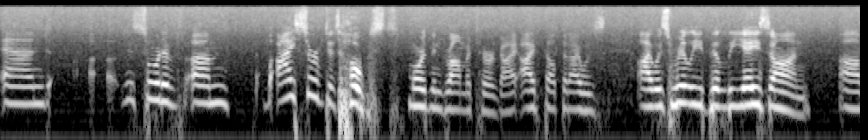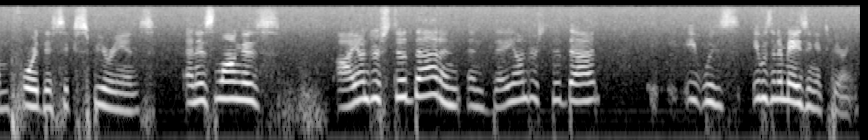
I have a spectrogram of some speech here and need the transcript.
and uh, sort of, um, I served as host more than dramaturg. I, I felt that I was, I was really the liaison um, for this experience. And as long as I understood that and, and they understood that, i- it was, it was an amazing experience.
